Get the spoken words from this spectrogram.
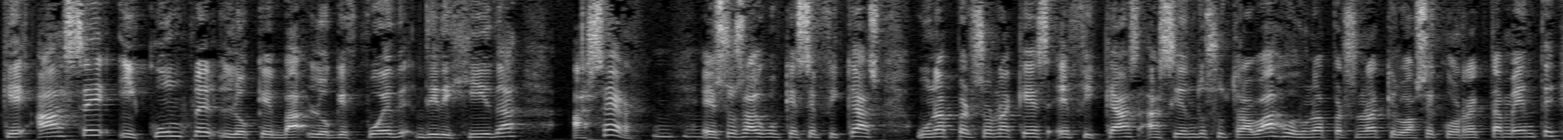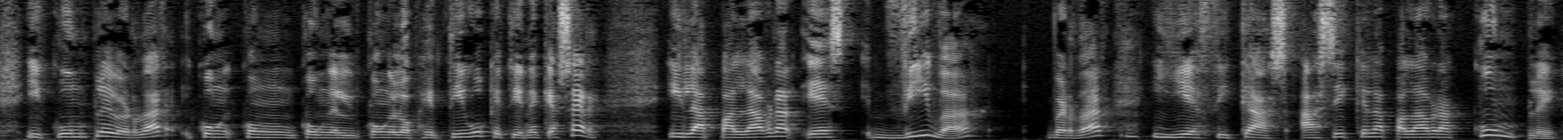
que hace y cumple lo que, va, lo que fue dirigida a hacer. Eso es algo que es eficaz. Una persona que es eficaz haciendo su trabajo es una persona que lo hace correctamente y cumple, ¿verdad?, con, el, con el objetivo que tiene que hacer. Y la palabra es viva ¿verdad? Y eficaz. Así que la palabra cumple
